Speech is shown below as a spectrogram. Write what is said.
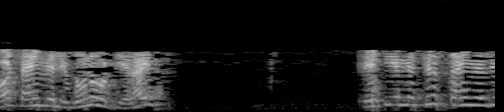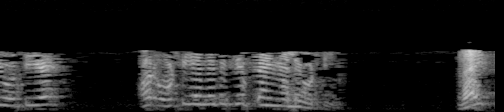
और टाइम वैल्यू दोनों होती है राइट एटीएम में सिर्फ़ टाइम वैल्यू होती है और ओटीए में भी सिर्फ़ टाइम वैल्यू होती है। राइट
